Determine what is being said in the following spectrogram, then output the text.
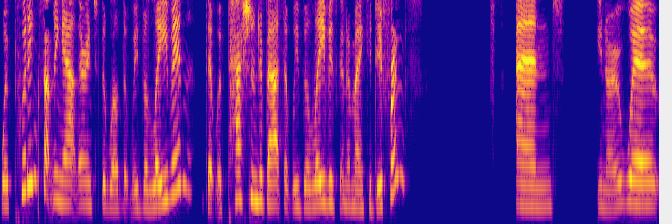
we're putting something out there into the world that we believe in, that we're passionate about, that we believe is going to make a difference. And, you know, we're,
